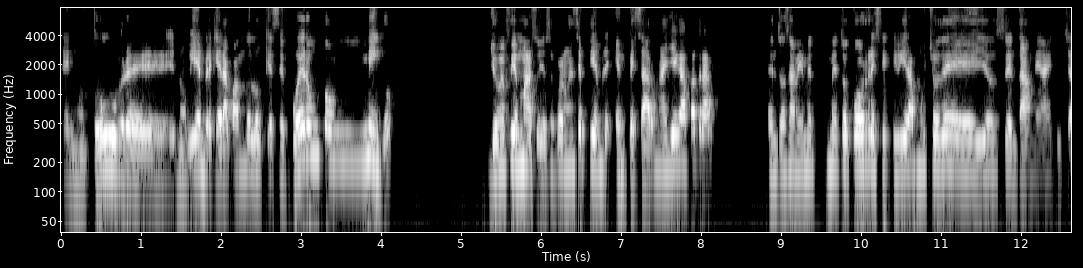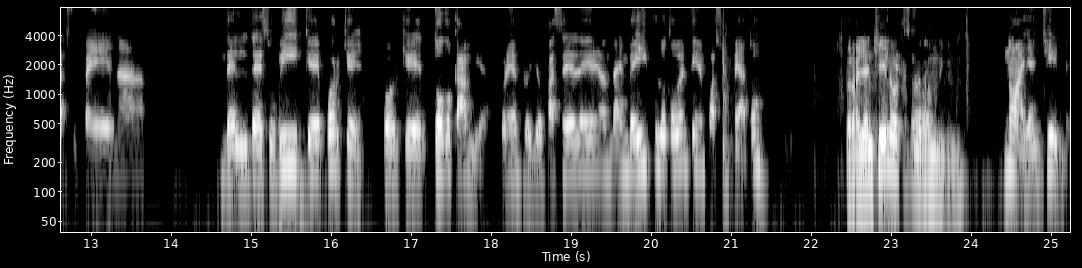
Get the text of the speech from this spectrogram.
en octubre, noviembre, que era cuando los que se fueron conmigo, yo me fui en marzo, ellos se fueron en septiembre, empezaron a llegar para atrás. Entonces a mí me, me tocó recibir a muchos de ellos, sentarme a escuchar su pena, del, de su bique. ¿Por qué? Porque todo cambia. Por ejemplo, yo pasé de andar en vehículo todo el tiempo a ser peatón. ¿Pero allá en Chile o en República Dominicana? No, allá en Chile.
